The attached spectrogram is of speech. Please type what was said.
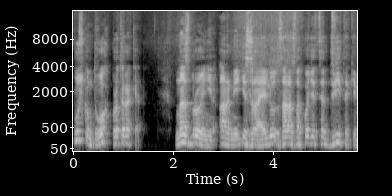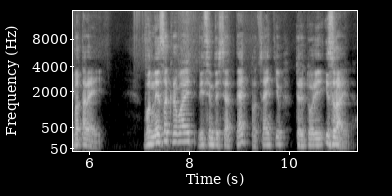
пуском двох протиракет. На збройній армії Ізраїлю зараз знаходяться дві такі батареї. Вони закривають 85% території Ізраїля.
